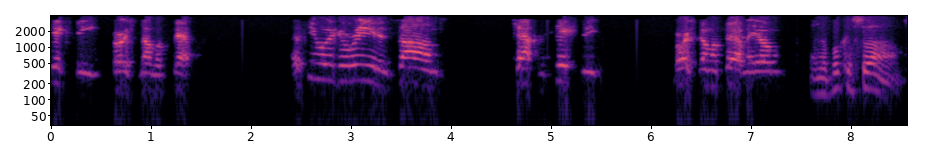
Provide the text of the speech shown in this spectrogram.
60, verse number 7. Let's see what we can read in Psalms chapter 60, verse number 7, Elder. In the book of Psalms,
